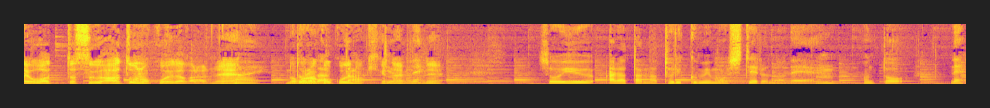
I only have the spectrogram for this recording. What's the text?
い終わったすぐ後の声だからね、はい。なかなかこういうの聞けないもんね。そういう新たな取り組みもしてるので、うん。本当ね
